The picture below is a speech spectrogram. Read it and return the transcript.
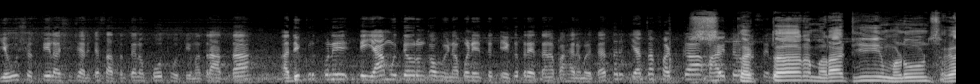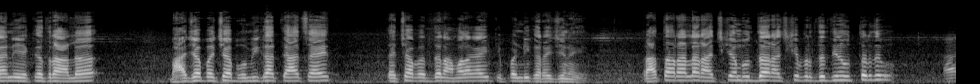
येऊ शकतील अशी चर्चा सातत्यानं होत होती. मात्र आता अधिकृतपणे ते या मुद्द्यावरून का होईना पण येत- एकत्र येताना पाहायला मिळत आहे तर याचा फटका असेल कट्टर मराठी म्हणून सगळ्यांनी एकत्र आलं. भाजपच्या भूमिका त्याच आहेत. त्याच्याबद्दल आम्हाला काही टिप्पणी करायची नाही. राहता राहिला राजकीय मुद्दा राजकीय पद्धतीने उत्तर देऊ. हा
